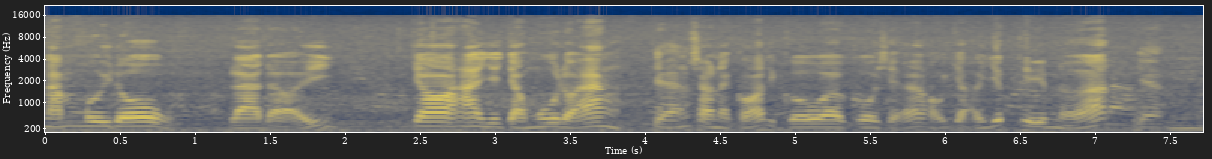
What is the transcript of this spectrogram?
50 đô là để cho hai vợ chồng mua đồ ăn. Dạ. Sau này có thì cô cô sẽ hỗ trợ giúp thêm nữa. Dạ. Ừ.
